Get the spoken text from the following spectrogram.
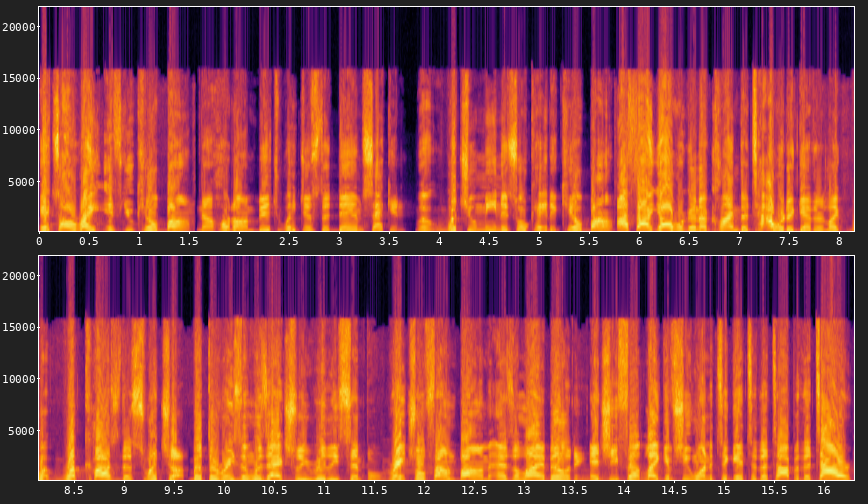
it's alright if you kill Bam. Now hold on, bitch. Wait just a damn second. What you mean it's okay to kill Bam? I thought y'all were gonna climb the tower together. Like what what caused the switch up? But the reason was actually really simple. Rachel found Bam as a liability. And she felt like if she wanted to get to the top of the tower,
